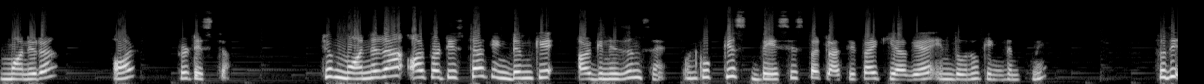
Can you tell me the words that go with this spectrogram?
Monera और प्रोटिस्टा जो मोनेरा और प्रोटिस्टा किंगडम के ऑर्गेनिजम्स हैं, उनको किस बेसिस पर क्लासिफाई किया गया है इन दोनों किंगडम्स में? So the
